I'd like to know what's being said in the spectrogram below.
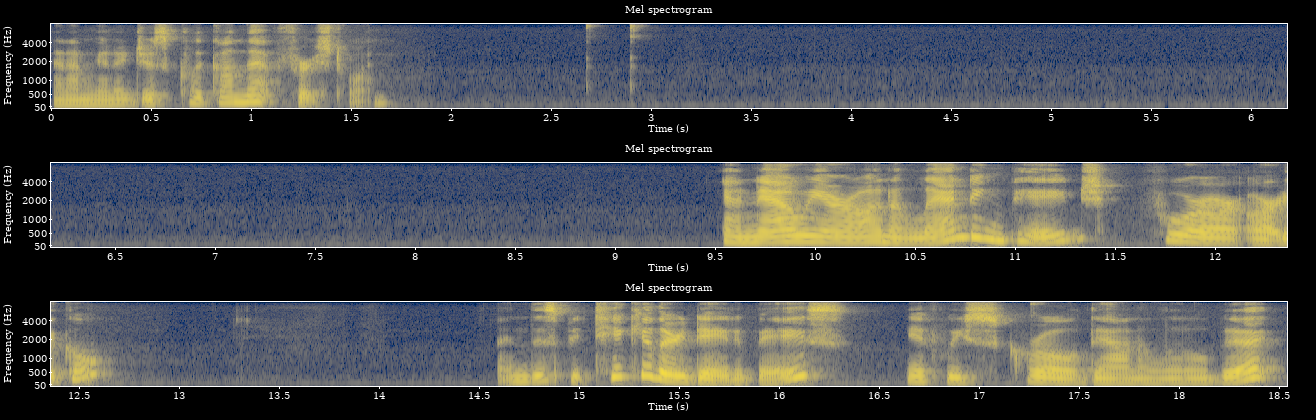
And I'm going to just click on that first one. And now we are on a landing page for our article. In this particular database, if we scroll down a little bit,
